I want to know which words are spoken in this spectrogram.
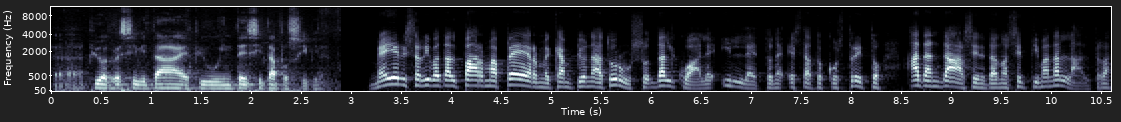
eh, più aggressività e più intensità possibile. Meyeris arriva dal Parma Perm, campionato russo, dal quale il Lettone è stato costretto ad andarsene da una settimana all'altra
